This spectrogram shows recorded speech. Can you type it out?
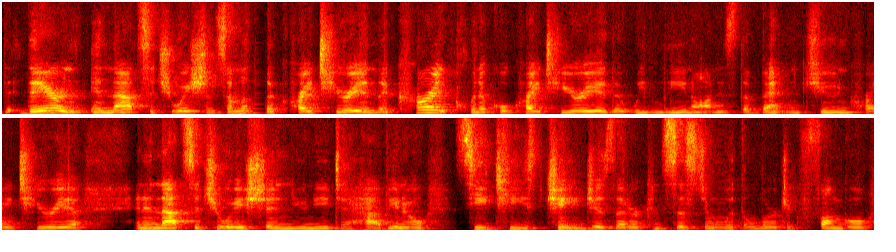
th- there in, in, that situation, some of the criteria and the current clinical criteria that we lean on is the Bent-Kuhn criteria. And in that situation, you need to have, you know, CT changes that are consistent with allergic fungal,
